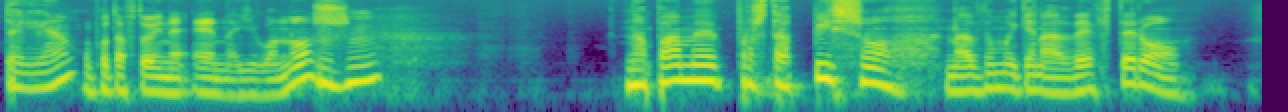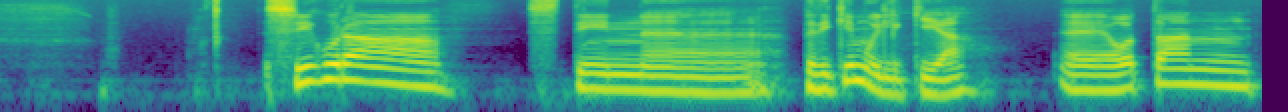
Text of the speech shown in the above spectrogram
Τέλεια. Οπότε αυτό είναι ένα γεγονός. Μμμ. Να πάμε προς τα πίσω να δούμε και ένα δεύτερο. Σίγουρα στην ε, παιδική μου ηλικία ε, όταν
